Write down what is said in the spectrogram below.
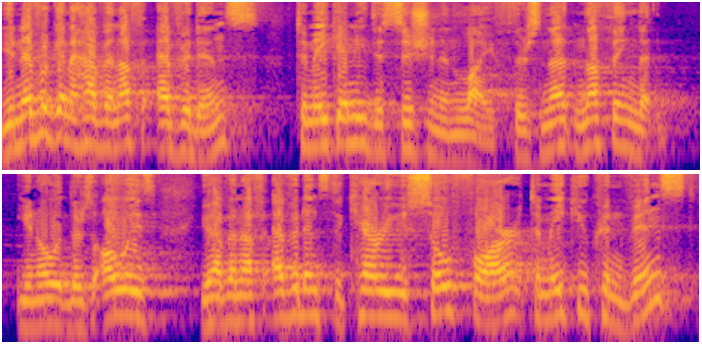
You're never going to have enough evidence to make any decision in life. There's not, nothing that, you know, there's always, you have enough evidence to carry you so far to make you convinced,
